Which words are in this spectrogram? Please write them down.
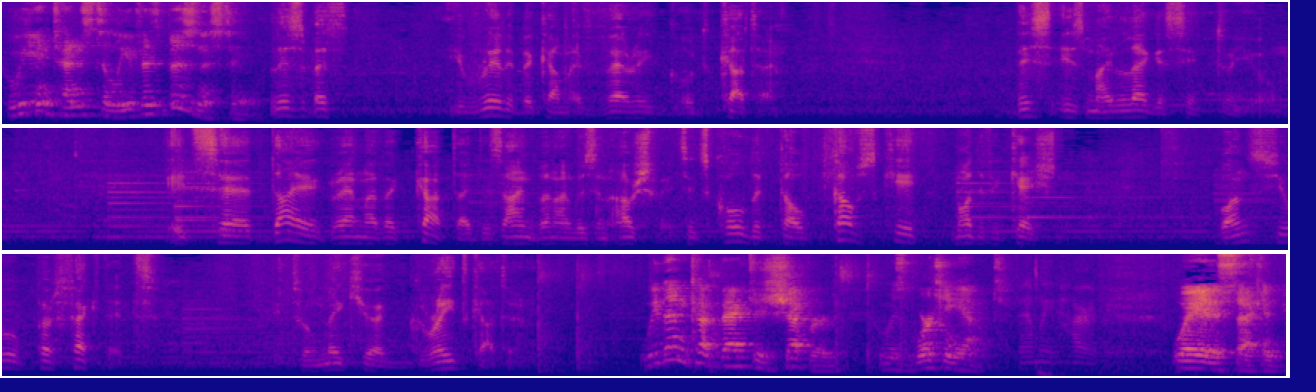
who he intends to leave his business to. Elizabeth, you've really become a very good cutter. This is my legacy to you. It's a diagram of a cut I designed when I was in Auschwitz. It's called the Tolkowsky modification. Once you perfect it, it will make you a great cutter. We then cut back to Shepard, who is working out. Family hired me. Wait a second.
